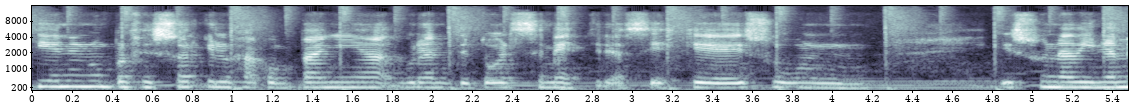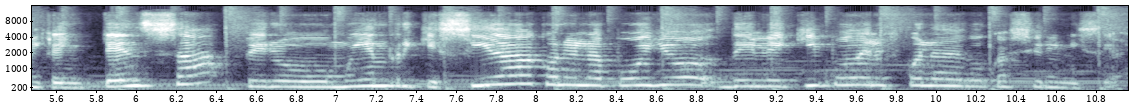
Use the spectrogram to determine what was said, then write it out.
tienen un profesor que los acompaña durante todo el semestre, así es que es un es una dinámica intensa, pero muy enriquecida con el apoyo del equipo de la Escuela de Educación Inicial.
